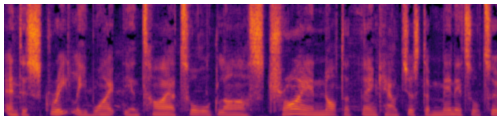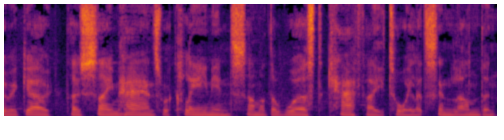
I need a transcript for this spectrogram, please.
and discreetly wipe the entire tall glass, trying not to think how just a minute or two ago those same hands were cleaning some of the worst cafe toilets in London.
